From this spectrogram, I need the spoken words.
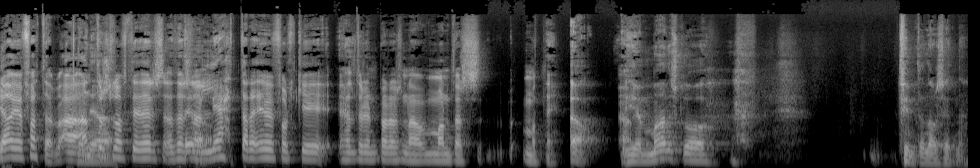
Já, ég fatt að andrúsloftið er, er svona Já. léttara yfir fólki heldur en bara svona mánudagsmotni Já, ég man sko 15 ár setna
